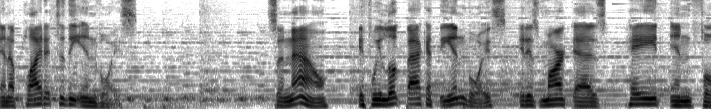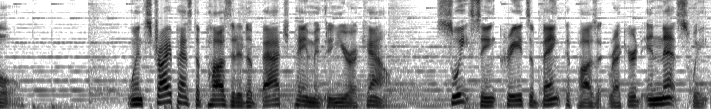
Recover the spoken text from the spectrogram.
and applied it to the invoice. So now, if we look back at the invoice, it is marked as paid in full. When Stripe has deposited a batch payment in your account, SuiteSync creates a bank deposit record in NetSuite.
